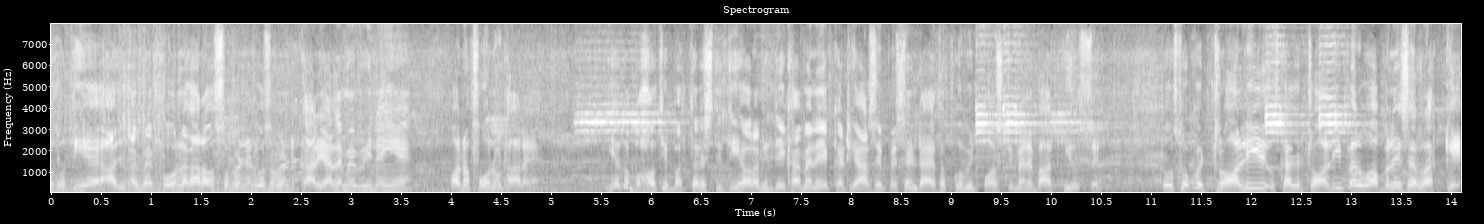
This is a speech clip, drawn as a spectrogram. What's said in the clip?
होती है, आज मैं फ़ोन लगा रहा हूँ, सुप्रिटेंडेंट को, सुप्रिटेंडेंट कार्यालय में भी नहीं है और ना फ़ोन उठा रहे हैं। ये तो बहुत ही बदतर स्थिति है और अभी देखा मैंने एक कटिहार से पेशेंट आया था, कोविड पॉजिटिव मैंने बात की उससे। तो उसको कोई ट्रॉली, उसका जो ट्रॉली पर वो अपने से रख के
